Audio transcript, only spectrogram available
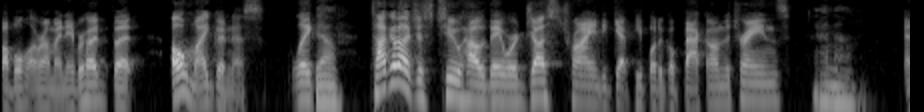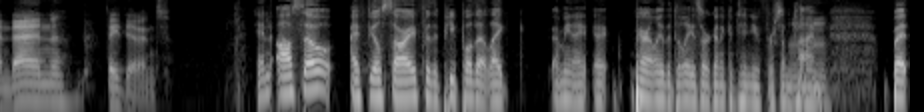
bubble around my neighborhood. But oh my goodness, like Yeah. talk about just too how they were just trying to get people to go back on the trains, I know. and then they didn't. And also, I feel sorry for the people that like. I mean, I, I, apparently the delays are going to continue for some time. Mm-hmm. But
